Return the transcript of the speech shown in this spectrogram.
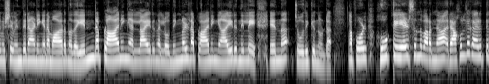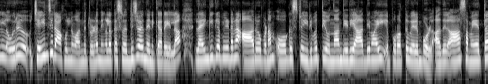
നിമിഷം എന്തിനാണ് ഇങ്ങനെ മാറുന്നത്? എന്റെ പ്ലാനിങ് അല്ലായിരുന്നല്ലോ നിങ്ങളുടെ പ്ലാനിങ് ആയിരുന്നില്ലേ എന്ന് ചോദിക്കുന്നുണ്ട്. അപ്പോൾ ഹൂ കെയേഴ്സ് എന്ന് പറഞ്ഞാൽ രാഹുലിന്റെ കാര്യത്തിൽ ഒരു ചേഞ്ച് രാഹുലിന് വന്നിട്ടുണ്ട്. നിങ്ങളൊക്കെ ശ്രദ്ധിച്ചോ എന്ന് എനിക്കറിയില്ല. ലൈംഗിക പീഡന ആരോപണം ഓഗസ്റ്റ് ഇരുപത്തി ഒന്നാം തീയതി ആദ്യമായി പുറത്തു വരുമ്പോൾ അത് ആ സമയത്ത്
